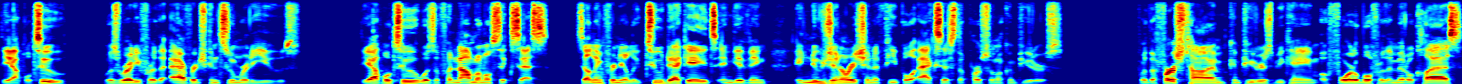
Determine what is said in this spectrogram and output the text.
the Apple II, was ready for the average consumer to use. The Apple II was a phenomenal success, selling for nearly two decades and giving a new generation of people access to personal computers. For the first time, computers became affordable for the middle class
